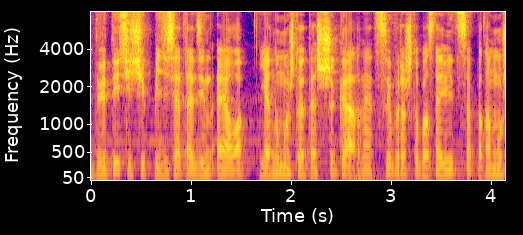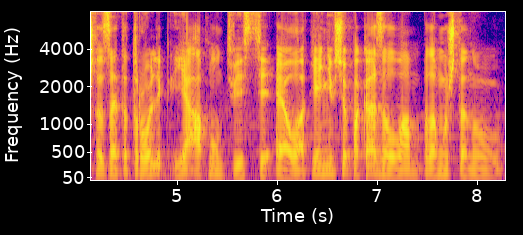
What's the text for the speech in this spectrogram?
2051 Элла. Я думаю, что это шикарная цифра, чтобы остановиться. Потому что за этот ролик я апнул 200 Элла. Я не все показывал вам, потому что, ну,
